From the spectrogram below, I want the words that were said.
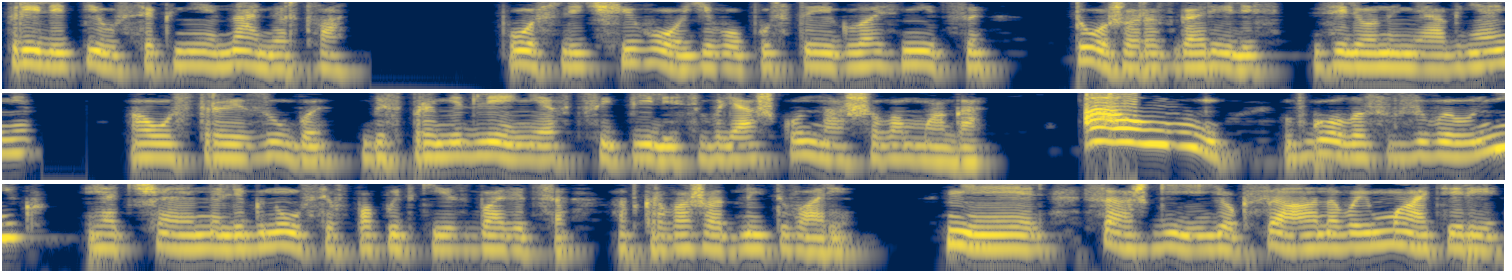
прилепился к ней намертво. После чего его пустые глазницы тоже разгорелись зелеными огнями, а острые зубы без промедления вцепились в ляжку нашего мага. «Ау!» — в голос взвыл Ник и отчаянно легнулся в попытке избавиться от кровожадной твари. «Нель, сожги ее к Саановой матери!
